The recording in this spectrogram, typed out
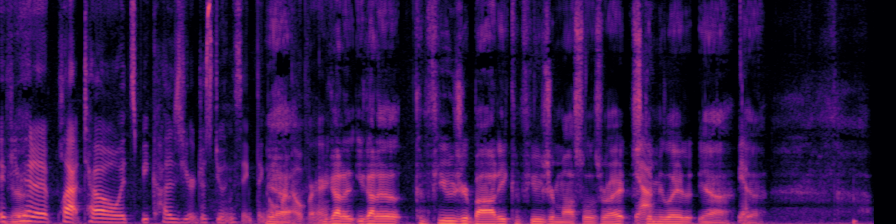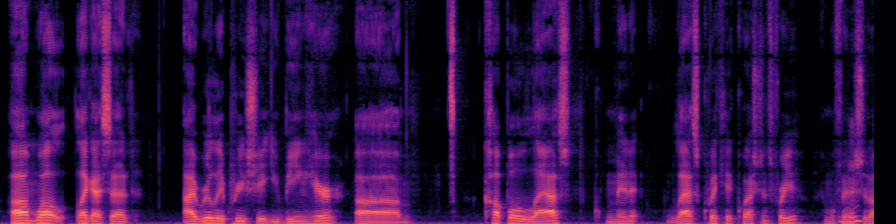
If you hit a plateau, it's because you're just doing the same thing over and over. You gotta you gotta confuse your body, confuse your muscles, right? Yeah. Stimulate it. Yeah, Yeah. yeah. Um, well, like I said, I really appreciate you being here. Um, couple last minute, last quick hit questions for you, and we'll finish Mm-hmm. it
